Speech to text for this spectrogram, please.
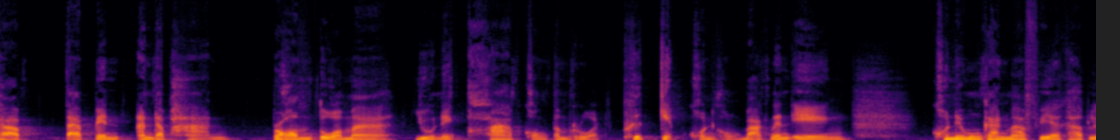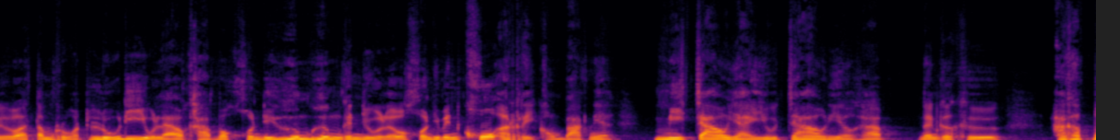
ครับ แต่เป็นอันดพานปลอมตัวมาอยู่ในคราบของตำรวจ เพื่อเก็บคนของบัคนั่นเอง คนในวงการมาเฟียครับ หรือว่าตำรวจรู้ดีอยู่แล้วครับ ว่าคนที่หึ่มหึมกันอยู่หรือว่าคนที่เป็นคู่อริของบัคเนี่ยมีเจ้าใหญ่อยู่เจ้าเดียวครับ นั่นก็คือ อาคาโป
